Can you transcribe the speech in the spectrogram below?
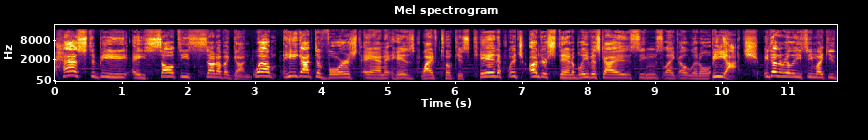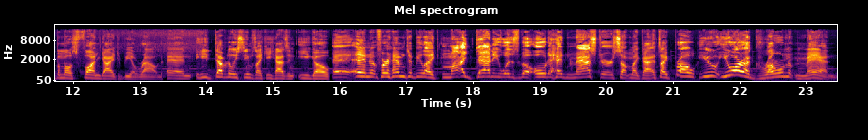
has to be a salty son of a gun. Well, he got divorced and his wife took his kid, which understandably, this guy seems like a little biatch. He doesn't really seem like he's the most fun guy to be around. And he definitely seems like he has an ego. And for him to be like, my daddy was the old headmaster or something like that, it's like, bro, you you are a grown man.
